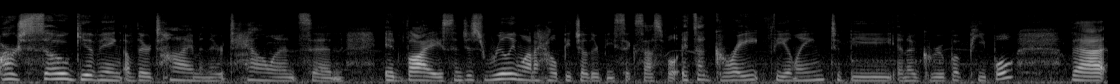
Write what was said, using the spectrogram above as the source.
are so giving of their time and their talents and advice and just really want to help each other be successful. It's a great feeling to be in a group of people that,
